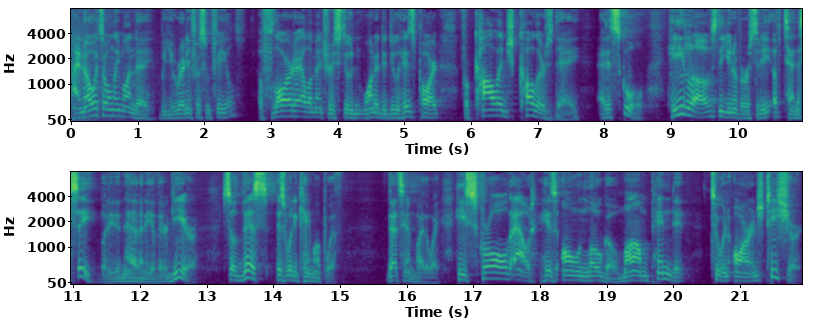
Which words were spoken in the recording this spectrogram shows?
I know it's only Monday, but you ready for some feels? A Florida elementary student wanted to do his part for College Colors Day at his school. He loves the University of Tennessee, but he didn't have any of their gear. So this is what he came up with. That's him, by the way. He scrawled out his own logo. Mom pinned it to an orange t shirt.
